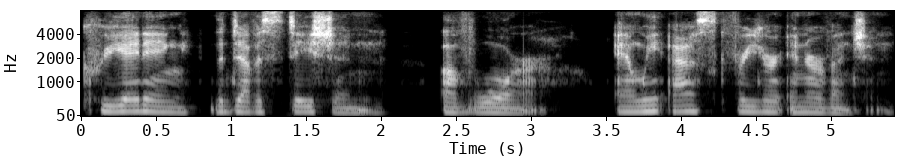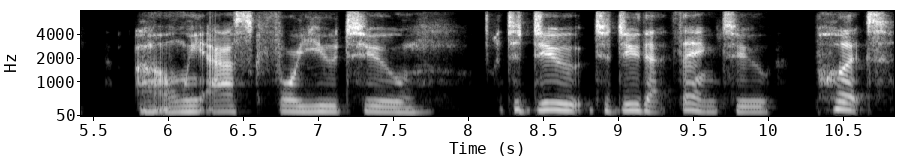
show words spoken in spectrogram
creating the devastation of war. And we ask for your intervention. Uh, we ask for you to to do to do that thing to put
